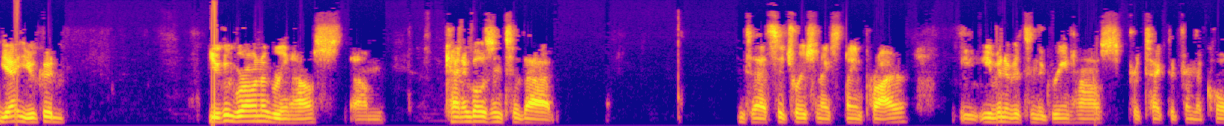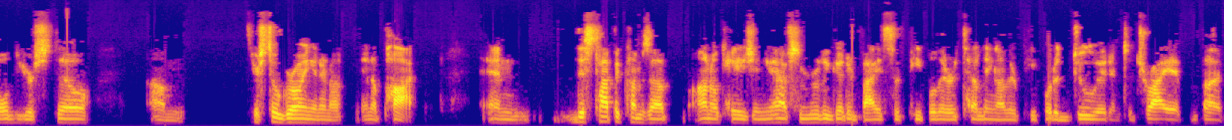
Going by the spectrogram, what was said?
Yeah, you could. You could grow in a greenhouse. Um, kind of goes into that into that situation I explained prior. Even if it's in the greenhouse, protected from the cold, you're still um, you're still growing it in a in a pot and this topic comes up on occasion you have some really good advice of people that are telling other people to do it and to try it but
